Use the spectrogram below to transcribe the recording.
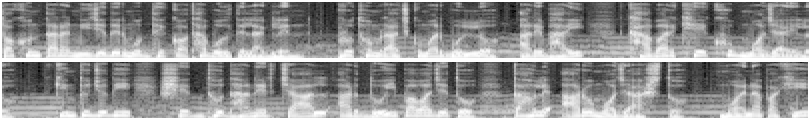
তখন তারা নিজেদের মধ্যে কথা বলতে লাগলেন। প্রথম রাজকুমার বলল, আরে ভাই, খাবার খেয়ে খুব মজা এলো। কিন্তু যদি সেদ্ধ ধানের চাল আর দই পাওয়া যেত, তাহলে আরও মজা আসত। ময়না পাখি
